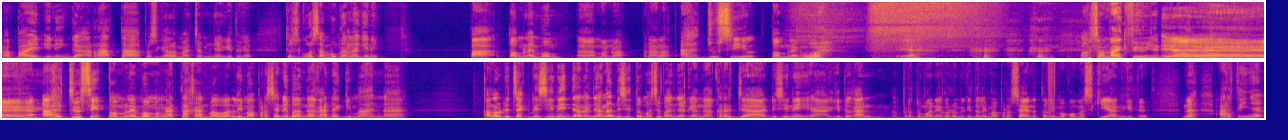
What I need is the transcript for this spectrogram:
Ngapain ini nggak rata apa segala macamnya gitu kan? Terus gue sambungkan lagi nih. Pak Tom Lembong, eh mohon maaf, peralat. Ah, Jusi Tom Lembong. Wah, Ya. langsung naik view-nya nih. Iya. Yeah. Ah, Jusi Tom Lembong mengatakan bahwa 5% dibanggakannya gimana? Kalau dicek di sini, jangan-jangan di situ masih banyak yang nggak kerja. Di sini ya gitu kan, pertumbuhan ekonomi kita 5% atau 5, koma sekian gitu. Nah, artinya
